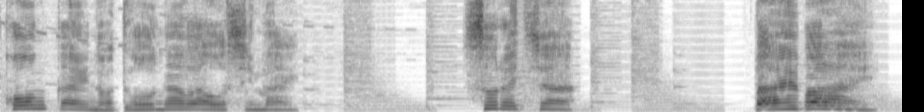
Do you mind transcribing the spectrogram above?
今回の動画はおしまい。それじゃあ、バイバイ。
